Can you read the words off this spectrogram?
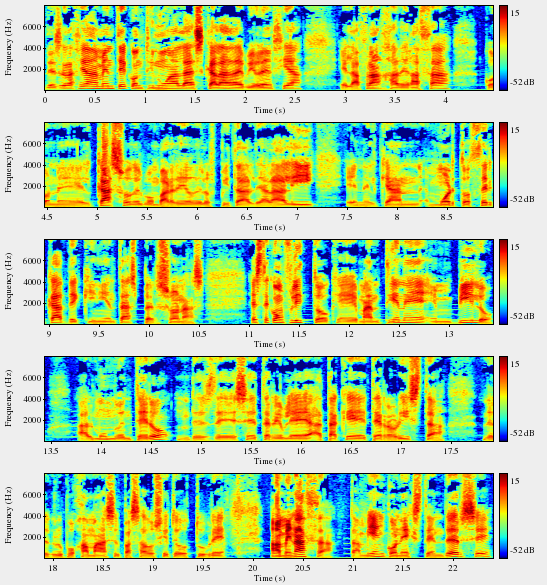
Desgraciadamente continúa la escalada de violencia en la franja de Gaza con el caso del bombardeo del hospital de Al-Ali en el que han muerto cerca de 500 personas. Este conflicto que mantiene en vilo al mundo entero desde ese terrible ataque terrorista del grupo Hamas el pasado 7 de octubre amenaza también con extenderse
